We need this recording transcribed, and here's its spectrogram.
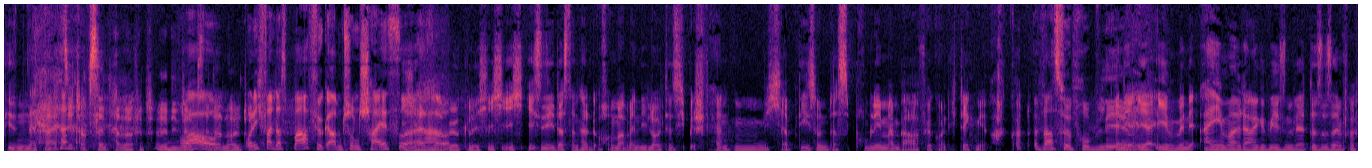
Die sind netter als die Jobcenter-Leute. Die wow. Jobcenter-Leute. Und ich fand das BAföG-Amt schon scheiße. Ja, also. wirklich. Ich, ich, ich sehe das dann halt auch immer, wenn die Leute sich beschweren, hm, ich habe dies und das Problem beim BAföG und ich denke mir, ach Gott. Was für Problem? Ihr, ja, eben, wenn ihr einmal da gewesen wärt, das ist einfach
